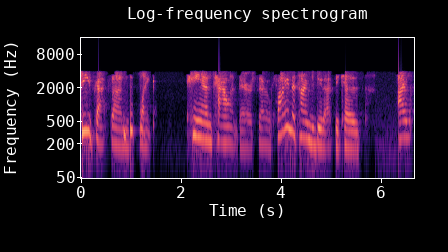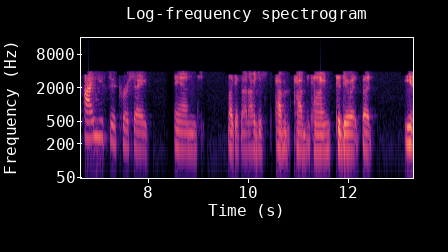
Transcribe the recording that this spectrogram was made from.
she's got some like hand talent there. So find the time to do that because I I used to crochet and like I said, I just haven't had the time to do it. But you,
